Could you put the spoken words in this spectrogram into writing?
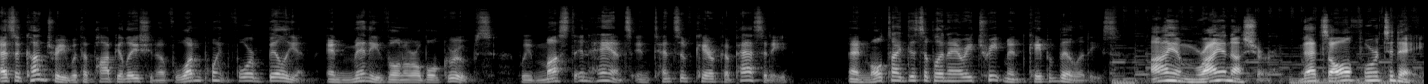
As a country with a population of 1.4 billion and many vulnerable groups, we must enhance intensive care capacity and multidisciplinary treatment capabilities. I am Ryan Usher. That's all for today.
